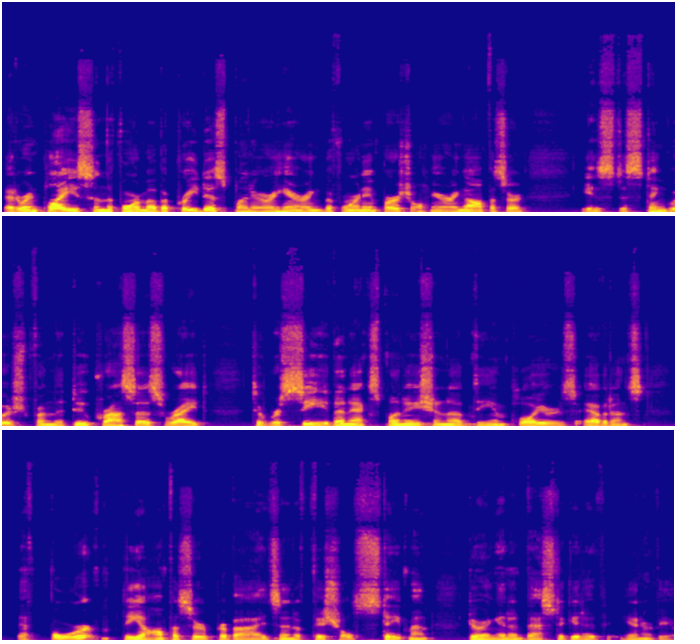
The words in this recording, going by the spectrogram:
that are in place in the form of a pre disciplinary hearing before an impartial hearing officer is distinguished from the due process right to receive an explanation of the employer's evidence before the officer provides an official statement during an investigative interview.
